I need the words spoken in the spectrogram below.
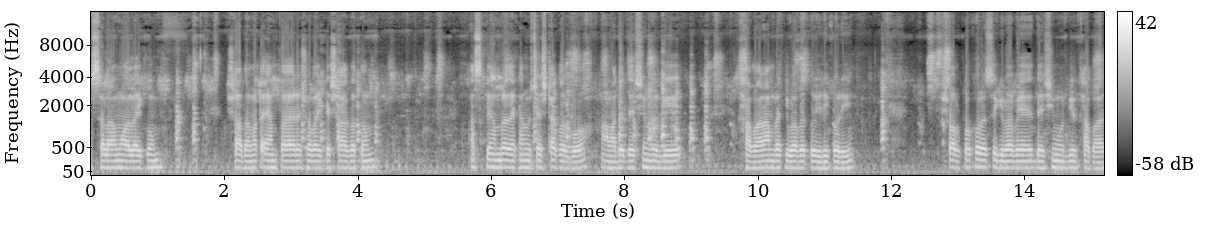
আসসালামু আলাইকুম। সাদামাটা এম্পায়ারে সবাইকে স্বাগতম। আজকে আমরা দেখানোর চেষ্টা করব আমাদের দেশি মুরগি খাবার আমরা কীভাবে তৈরি করি, স্বল্প খরচে কীভাবে দেশি মুরগির খাবার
